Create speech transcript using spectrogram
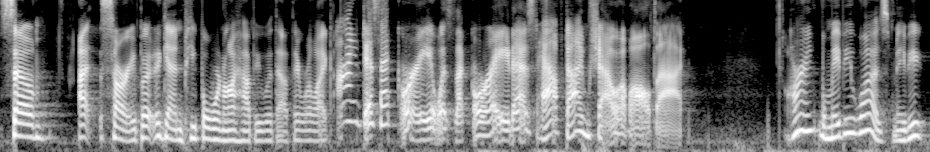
So I, sorry, but again, people were not happy with that. They were like, I disagree. It was the greatest halftime show of all time. All right, well, maybe it was. Maybe,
